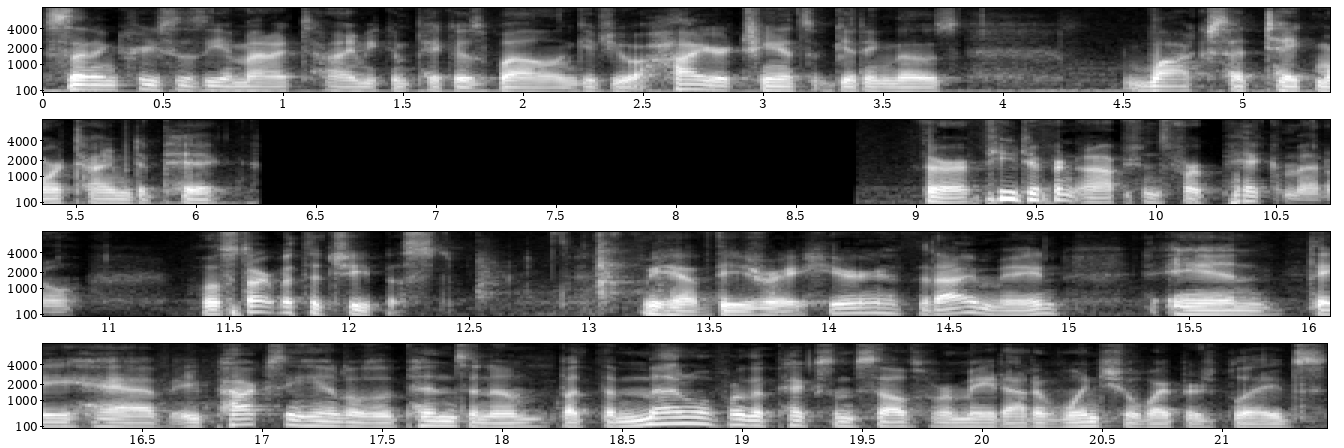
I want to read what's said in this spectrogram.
so that increases the amount of time you can pick as well and gives you a higher chance of getting those locks that take more time to pick. There are a few different options for pick metal. We'll start with the cheapest. We have these right here that I made and they have epoxy handles with pins in them but the metal for the picks themselves were made out of windshield wipers blades.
